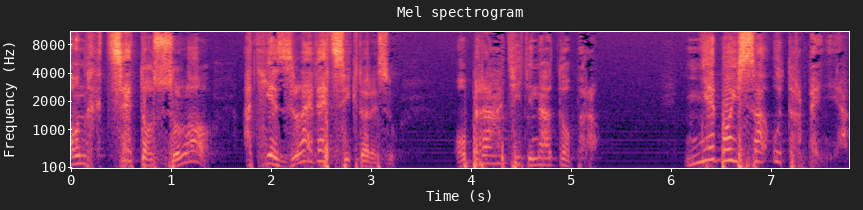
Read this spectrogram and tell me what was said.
On chce to zlo, a tie zlé veci, ktoré sú, obrátiť na dobro. Neboj sa utrpenia,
